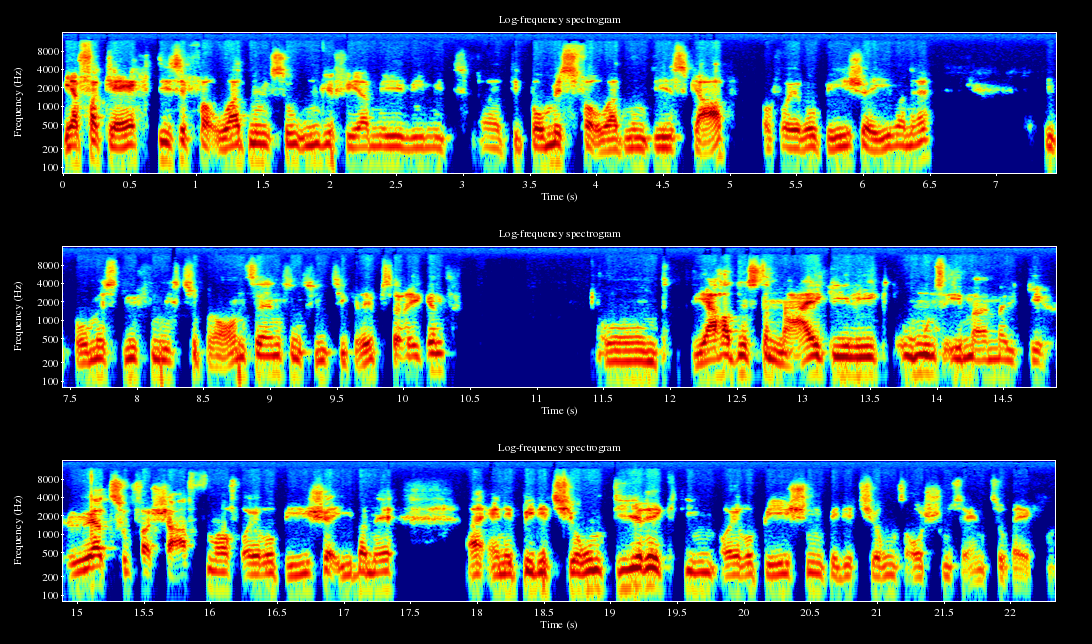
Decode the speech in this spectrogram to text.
er vergleicht diese Verordnung so ungefähr wie, mit äh, die Pommes-Verordnung, die es gab auf europäischer Ebene. Die Pommes dürfen nicht zu braun sein, sonst sind sie krebserregend. Und der hat uns dann nahegelegt, um uns eben einmal Gehör zu verschaffen auf europäischer Ebene, äh, eine Petition direkt im Europäischen Petitionsausschuss einzureichen.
